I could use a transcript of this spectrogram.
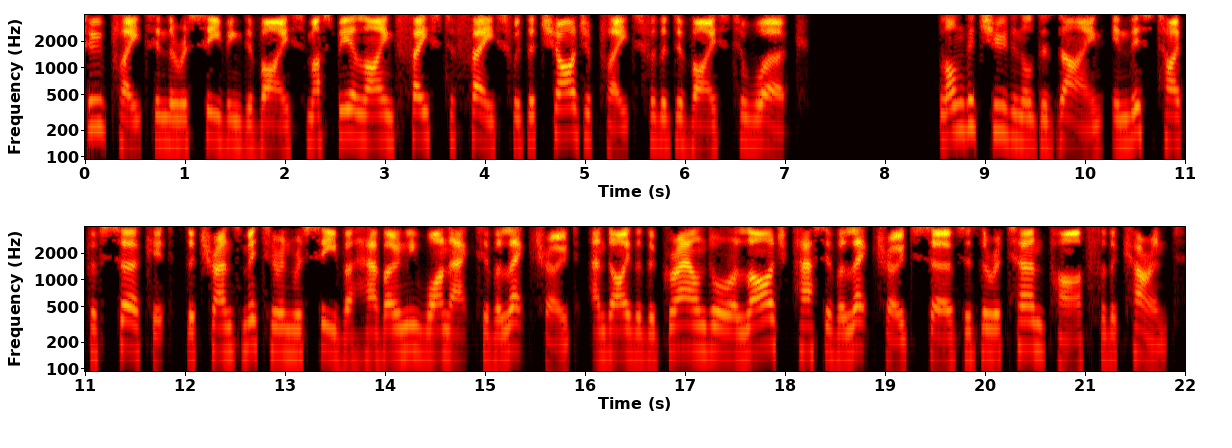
two plates in the receiving device must be aligned face-to-face -face with the charger plates for the device to work. Longitudinal design – In this type of circuit, the transmitter and receiver have only one active electrode, and either the ground or a large passive electrode serves as the return path for the current.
